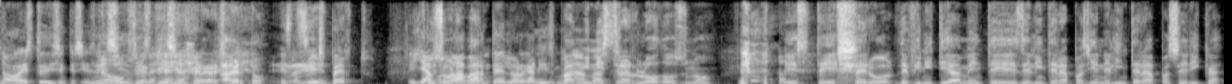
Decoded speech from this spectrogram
No, este dicen que sí es de no, pues este que era experto. este es experto. Y ya pues ahora parte del organismo. Va a administrar lodos, ¿no? este, pero definitivamente es del Interapas y en el Interapas, Erika,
